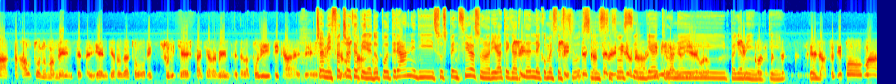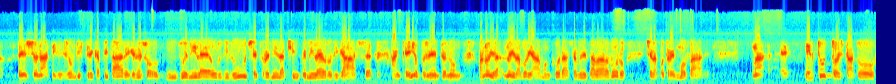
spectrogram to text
fatta autonomamente dagli enti erogatori su richiesta chiaramente della politica e de, Cioè mi faccia capire, Stato. dopo tre anni di sospensiva sono arrivate cartelle sì, come se sì, fo- si, si, si fosse indietro nei pagamenti. Sì, esatto, tipo ma pensionati che si sono visti recapitare, che ne so, 2.000 euro di luce, 3.000, 5.000 euro di gas, anche io per esempio, non, ma noi, noi, lavoriamo ancora, siamo in età da lavoro, ce la potremmo fare. Ma eh, il tutto è stato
